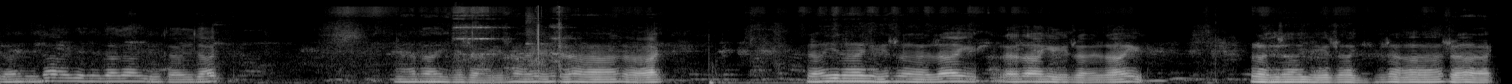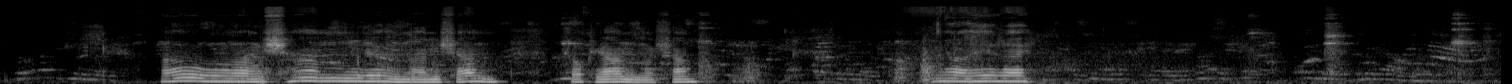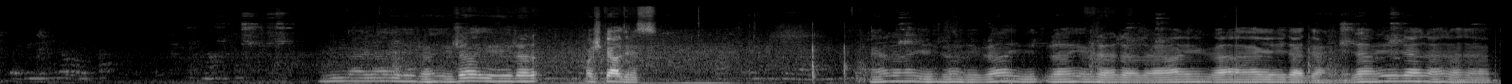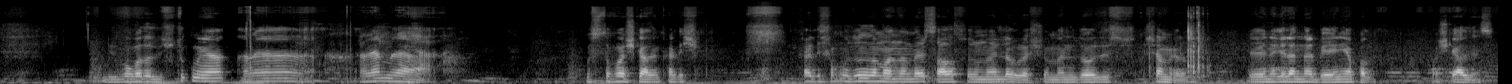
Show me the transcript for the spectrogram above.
La la la la la la la la La la la la la la la Ray ray ray ray ray ray ray Ray ray ray ray ray Ağlamışam gülmemişem Çok yanmışam Ray ray ray ray Biz bu kadar düştük mü ya? Ana, alemle. Mustafa hoş geldin kardeşim. Kardeşim uzun zamandan beri sağlık sorunlarıyla uğraşıyorum. Ben de doğru düz yaşamıyorum. Beğene gelenler beğeni yapalım. Hoş geldiniz.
